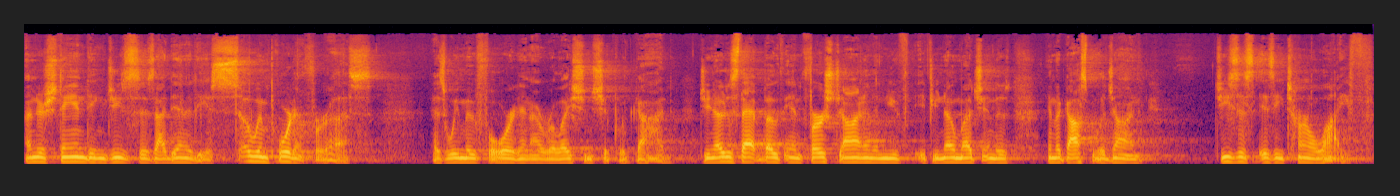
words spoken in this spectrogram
Understanding Jesus' identity is so important for us as we move forward in our relationship with God. Do you notice that both in 1 John and then if you know much in the, in the Gospel of John? Jesus is eternal life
